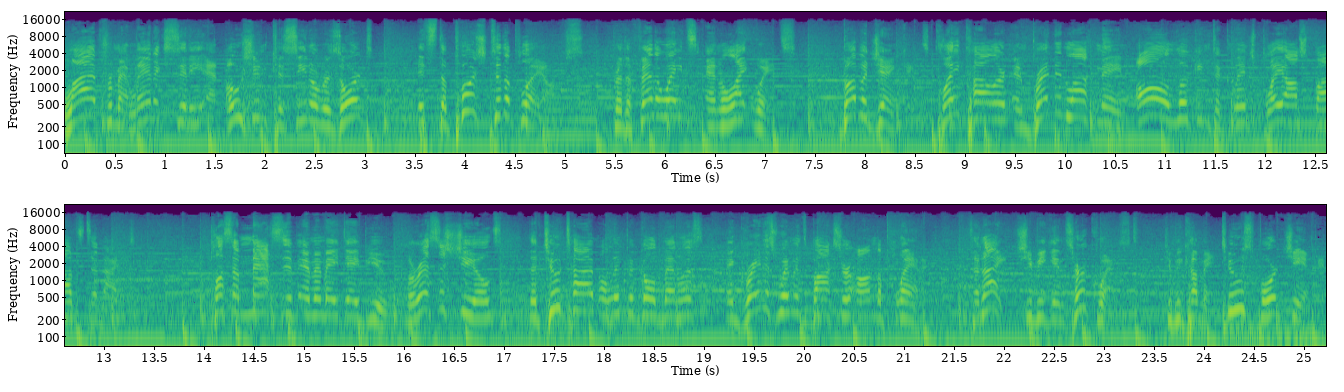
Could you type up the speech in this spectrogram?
Live from Atlantic City at Ocean Casino Resort, it's the push to the playoffs for the featherweights and lightweights. Bubba Jenkins, Clay Collard, and Brendan Loughnane all looking to clinch playoff spots tonight. Plus a massive MMA debut. Claressa Shields, the two-time Olympic gold medalist and greatest women's boxer on the planet. Tonight, she begins her quest to become a two-sport champion.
